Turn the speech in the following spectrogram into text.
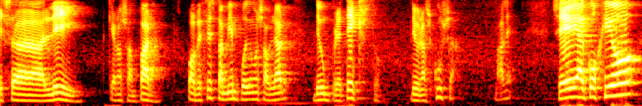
esa ley que nos ampara, o a veces también podemos hablar de un pretexto, de una excusa, ¿vale? Se acogió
